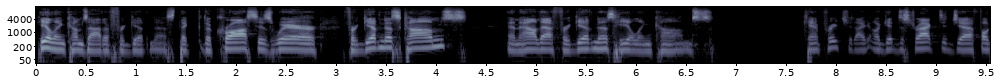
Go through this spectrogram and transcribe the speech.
Healing comes out of forgiveness. The, the cross is where forgiveness comes, and out of that forgiveness, healing comes. Can't preach it. I, will get distracted, Jeff. I'll,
